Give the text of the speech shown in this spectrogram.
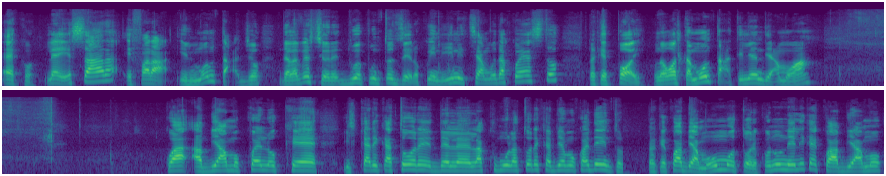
Ecco, lei è Sara e farà il montaggio della versione 2.0. Quindi iniziamo da questo perché poi una volta montati li andiamo a qua abbiamo quello che è il caricatore dell'accumulatore che abbiamo qua dentro perché qua abbiamo un motore con un'elica e qua abbiamo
